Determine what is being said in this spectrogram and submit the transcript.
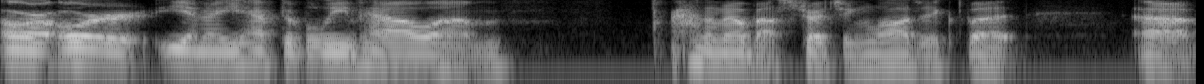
or or you know you have to believe how um, I don't know about stretching logic, but uh,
